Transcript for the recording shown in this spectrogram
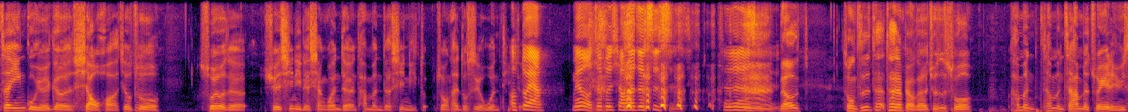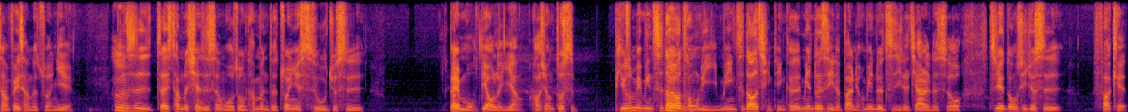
在英国有一个笑话，叫做所有的学心理的相关的人，他们的心理都状态都是有问题的。哦，对啊，没有，这不是笑话，这是事实，这真的是事实。然后，总之他他想表达的就是说，他们他们在他们的专业领域上非常的专业，但嗯，是在他们的现实生活中，他们的专业似乎就是被抹掉了一样，好像都是，比如说明明知道要嗯同理，明明知道要倾听，可是面对自己的伴侣、面对自己的家人的时候，这些东西就是 fuck it。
